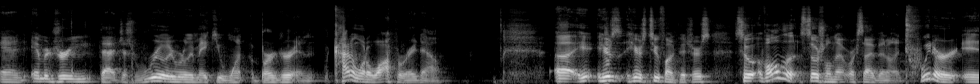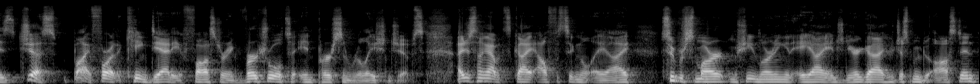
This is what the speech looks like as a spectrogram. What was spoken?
and imagery that just really, really make you want a burger and kind of want a Whopper right now. Uh, here's here's two fun pictures. So of all the social networks I've been on, Twitter is just by far the king daddy of fostering virtual to in-person relationships. I just hung out with this guy, Alpha Signal AI, super smart machine learning and AI engineer guy who just moved to Austin,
